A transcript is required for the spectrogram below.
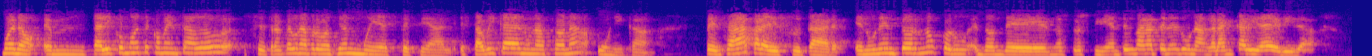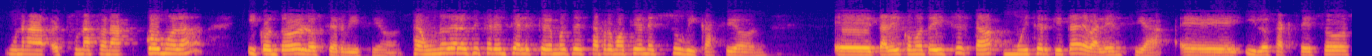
Bueno, em, tal y como te he comentado, se trata de una promoción muy especial. Está ubicada en una zona única, pensada para disfrutar, en un entorno donde nuestros clientes van a tener una gran calidad de vida. Una, es una zona cómoda y con todos los servicios. O sea, uno de los diferenciales que vemos de esta promoción es su ubicación. Eh, tal y como te he dicho, está muy cerquita de Valencia eh, y los accesos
